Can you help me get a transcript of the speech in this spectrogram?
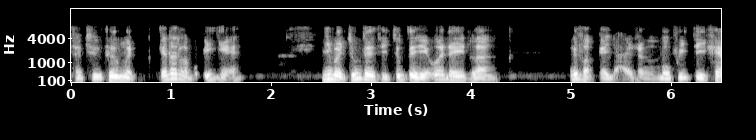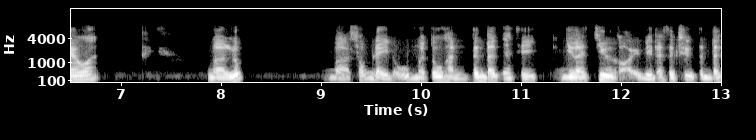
thật sự thương mình. Cái đó là một ý nghĩa. Nhưng mà chúng tôi thì chúng tôi hiểu ở đây là Đức Phật kể giải rằng một vị tỳ kheo á mà lúc mà sống đầy đủ mà tu hành tinh tấn á, thì như là chưa gọi vì đó thực sự tinh tấn.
